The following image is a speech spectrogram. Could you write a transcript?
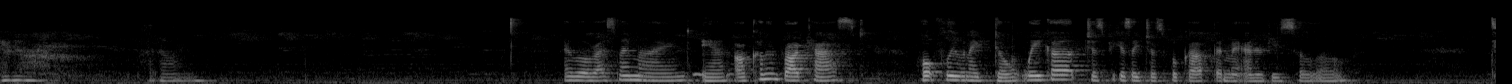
I don't know. But, um, I will rest my mind and I'll come and broadcast hopefully when I don't wake up, just because I just woke up and my energy's so low.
